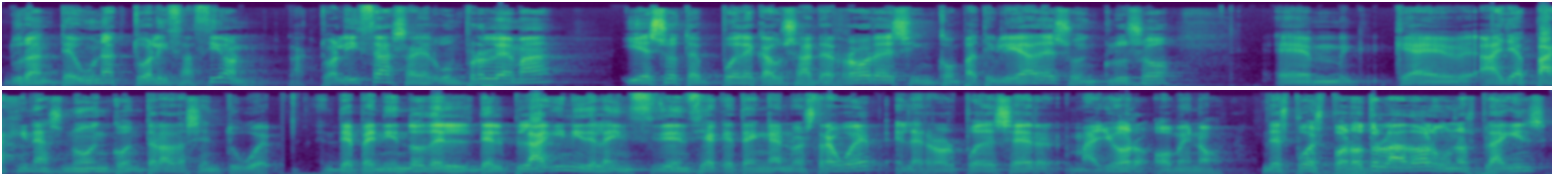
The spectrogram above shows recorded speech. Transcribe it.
durante una actualización. La actualizas, hay algún problema y eso te puede causar errores, incompatibilidades o incluso Em, que haya páginas no encontradas en tu web. Dependiendo del, plugin y de la incidencia que tenga en nuestra web, el error puede ser mayor o menor. Después, por otro lado, algunos plugins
